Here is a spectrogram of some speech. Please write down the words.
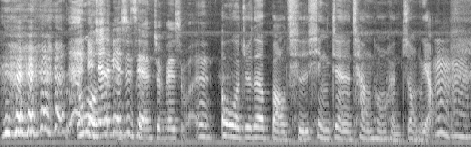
你觉得面试前准备什么？嗯，哦，我觉得保持信件的畅通很重要。嗯嗯，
